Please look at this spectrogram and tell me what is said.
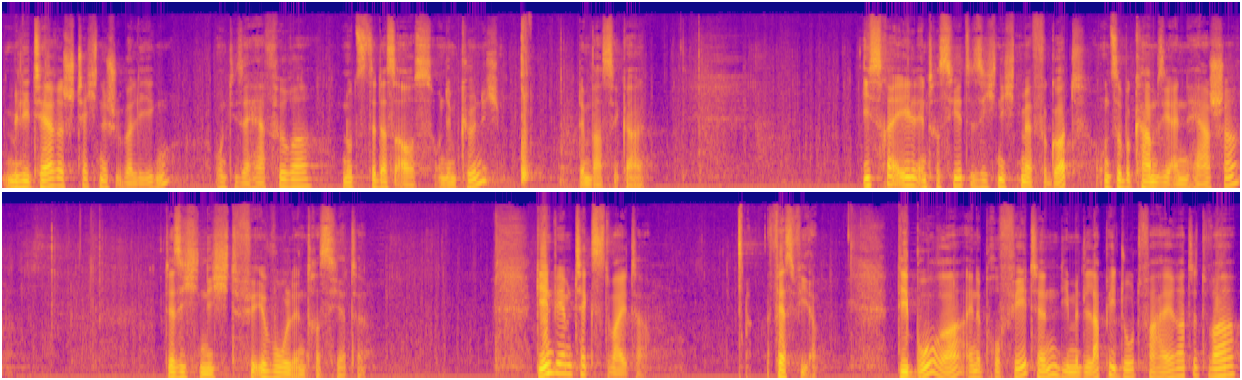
militärisch technisch überlegen und dieser Heerführer nutzte das aus. Und dem König, dem war es egal. Israel interessierte sich nicht mehr für Gott und so bekam sie einen Herrscher, der sich nicht für ihr Wohl interessierte. Gehen wir im Text weiter. Vers 4. Deborah, eine Prophetin, die mit Lapidot verheiratet war,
